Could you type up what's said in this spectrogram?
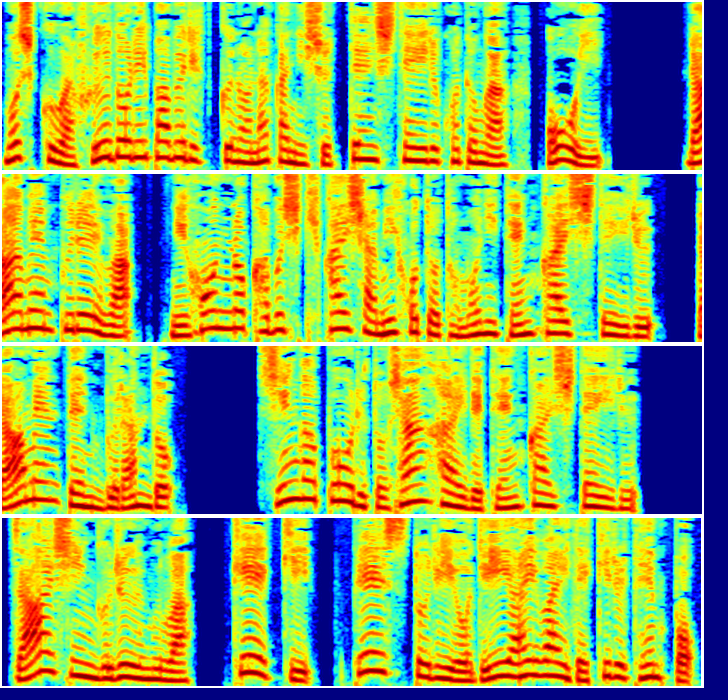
もしくはフードリパブリックの中に出店していることが多い。ラーメンプレイは、日本の株式会社ミホと共に展開している、ラーメン店ブランド。シンガポールと上海で展開している。ザーシングルームは、ケーキ、ペーストリーを DIY できる店舗。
